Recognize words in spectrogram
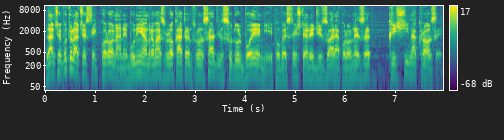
La începutul acestei corona nebunii am rămas blocat într-un sat din sudul Boemiei, povestește regizoarea poloneză Cristina Kroze,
